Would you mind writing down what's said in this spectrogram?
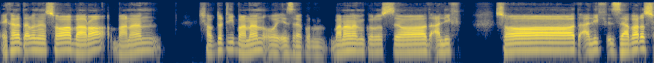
এখানে তারপরে মানে স, বারা, বানান শব্দটি বানান ও ইজরা করুন। বানান আমি করব সদ আলিফ সদ আলিফ জাবার স,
